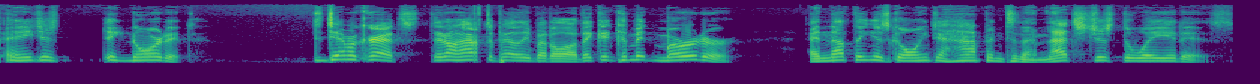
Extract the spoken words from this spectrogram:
and he just ignored it. The Democrats, they don't have to pay by the law. They can commit murder, and nothing is going to happen to them. That's just the way it is.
